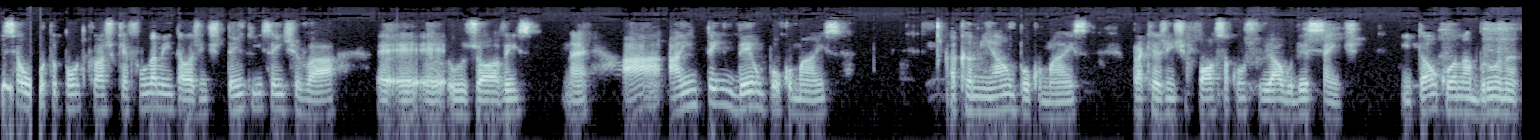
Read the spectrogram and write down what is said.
esse é outro ponto que eu acho que é fundamental. A gente tem que incentivar é, é, é, os jovens, né, a, a entender um pouco mais, a caminhar um pouco mais, para que a gente possa construir algo decente. Então, quando a Bruna,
